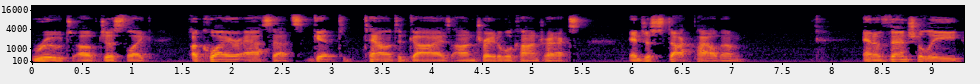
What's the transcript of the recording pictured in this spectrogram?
route of just like acquire assets, get talented guys on tradable contracts, and just stockpile them. And eventually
